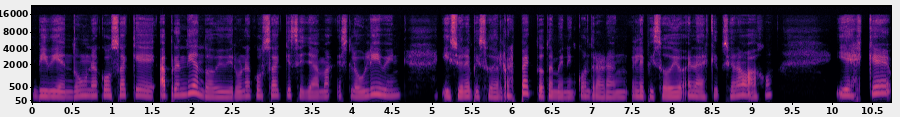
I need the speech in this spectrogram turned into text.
viviendo una cosa que, aprendiendo a vivir una cosa que se llama slow living. Hice un episodio al respecto, también encontrarán el episodio en la descripción abajo. Y es que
